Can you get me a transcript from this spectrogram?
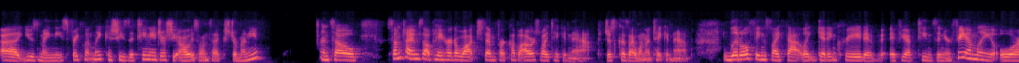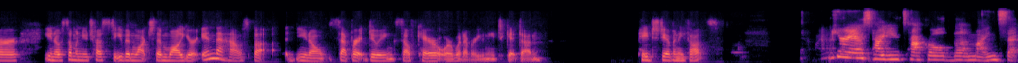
uh, use my niece frequently because she's a teenager. She always wants extra money. And so sometimes I'll pay her to watch them for a couple hours while I take a nap, just because I want to take a nap. Little things like that, like getting creative if you have teens in your family or you know someone you trust to even watch them while you're in the house but you know separate doing self-care or whatever you need to get done. Paige do you have any thoughts? I'm curious how you tackle the mindset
